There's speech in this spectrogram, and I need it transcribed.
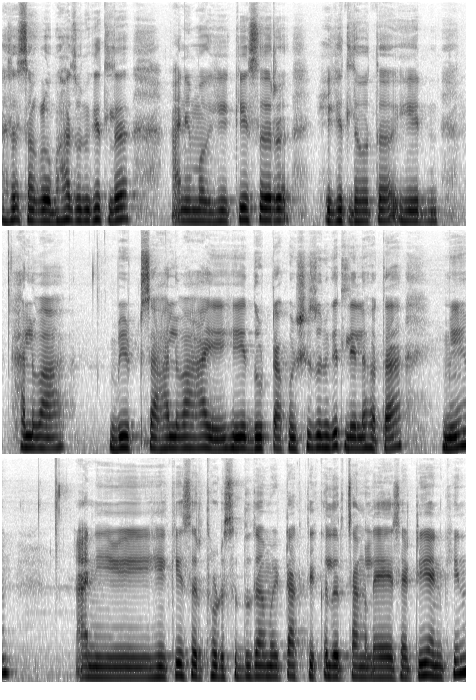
असं सगळं भाजून घेतलं आणि मग हे केसर हे घेतलं होतं. हे हलवा बीटचा हलवा आहे. हे दूध टाकून शिजून घेतलेला होता मी. आणि हे केसर थोडंसं दुधामध्ये टाकते. कलर चांगला यासाठी आणखीन.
